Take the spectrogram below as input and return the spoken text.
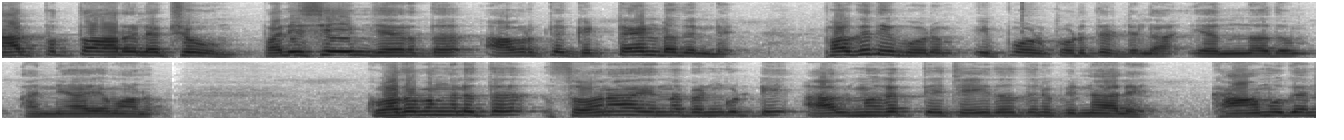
നാൽപ്പത്താറ് ലക്ഷവും പലിശയും ചേർത്ത് അവർക്ക് കിട്ടേണ്ടതിന്റെ പകുതി പോലും ഇപ്പോൾ കൊടുത്തിട്ടില്ല എന്നതും അന്യായമാണ്. കോതമംഗലത്ത് സോന എന്ന പെൺകുട്ടി ആത്മഹത്യ ചെയ്തതിന് പിന്നാലെ കാമുകൻ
